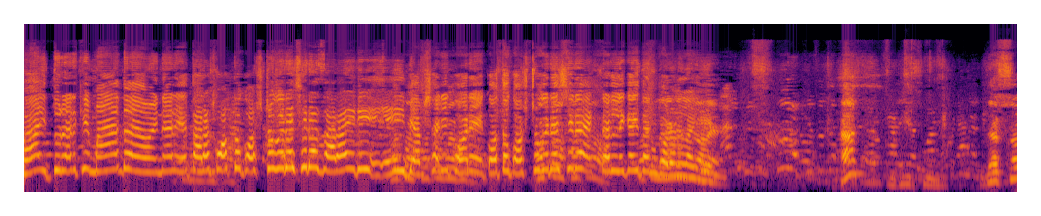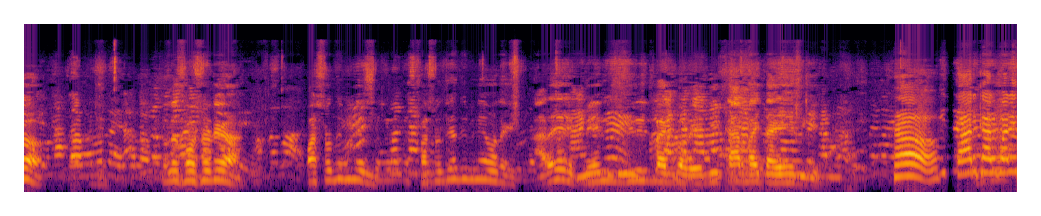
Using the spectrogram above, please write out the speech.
ভাই তোর আর কি মায়া দয়া হয় না রে? তারা কত কষ্ট করেছে রে যারা এই এই ব্যবসায়ী করে কত কষ্ট করেছে রে একটার লেগাই দান করণ লাগে। হ্যাঁ? দেড়শো? তাহলে ছশো টাকা। পাঁচশো দিবি? পাঁচশো টাকা দিবি নি আমাদের আরে মেন বাইক করে কার তাই এদিকে হ্যাঁ কার কার বাড়ি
